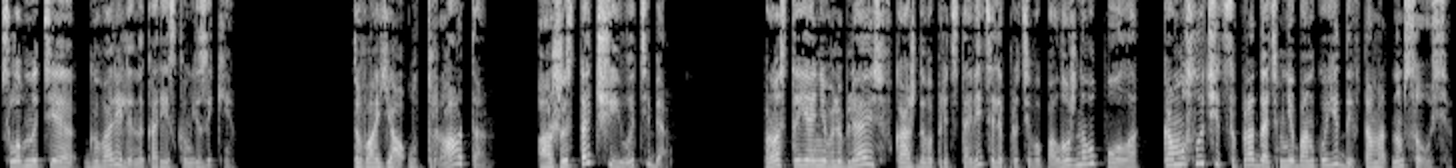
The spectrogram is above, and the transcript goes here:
словно те говорили на корейском языке. «Твоя утрата ожесточила тебя», Просто я не влюбляюсь в каждого представителя противоположного пола, кому случится продать мне банку еды в томатном соусе.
